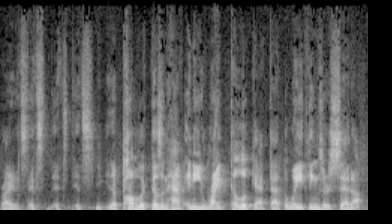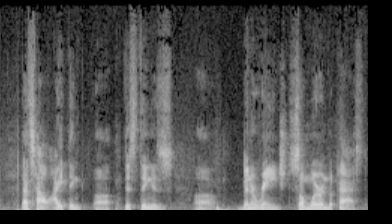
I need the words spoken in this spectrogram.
right? It's it's it's it's the public doesn't have any right to look at that the way things are set up. That's how I think uh, this thing has uh, been arranged somewhere in the past.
